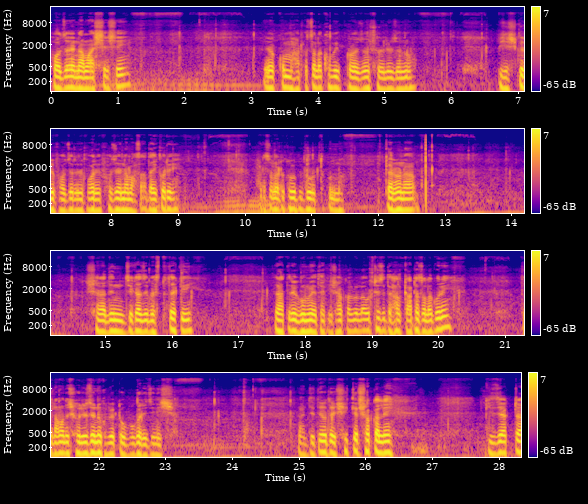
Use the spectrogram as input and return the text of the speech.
ফজরের নামাজ শেষে। এরকম হাঁটাচলা খুবই প্রয়োজন শরীরের জন্য। বিশেষ করে ফজরের পরে ফজরের নামাজ আদায় করে হাঁটাচলাটা খুবই গুরুত্বপূর্ণ। কেননা সারাদিন যে কাজে ব্যস্ত থাকি, রাত্রে ঘুমিয়ে থাকি, সকালবেলা উঠে যদি হালকা হাঁটাচলা করি তাহলে আমাদের শরীরের জন্য খুব একটা উপকারী জিনিস। আর দ্বিতীয়ত শীতের সকালে কি যে একটা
